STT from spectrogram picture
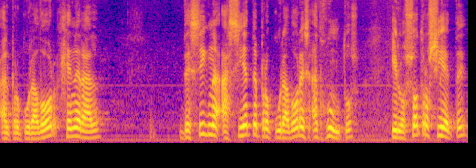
al procurador general designa a siete procuradores adjuntos y los otros siete,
